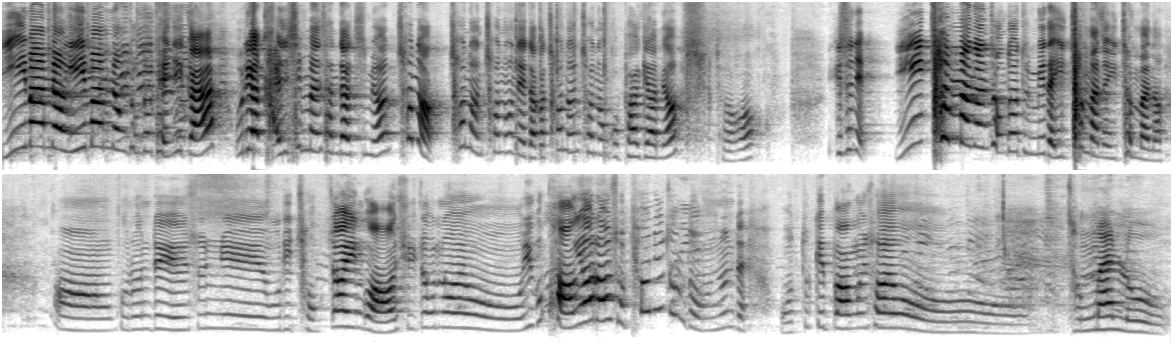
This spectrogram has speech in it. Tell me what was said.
2만 명, 2만 명 정도 되니까 우리가 간식만 산다 치면 천 원, 천 원, 천 원에다가 천 원, 천 원 곱하기 하면 저 예수님 2천만 원 정도 듭니다. 2천만 원, 2천만 원. 아, 그런데 예수님, 우리 적자인 거 아시잖아요. 이거 광야라서 편의점도 없는데 어떻게 빵을 사요? 정말로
